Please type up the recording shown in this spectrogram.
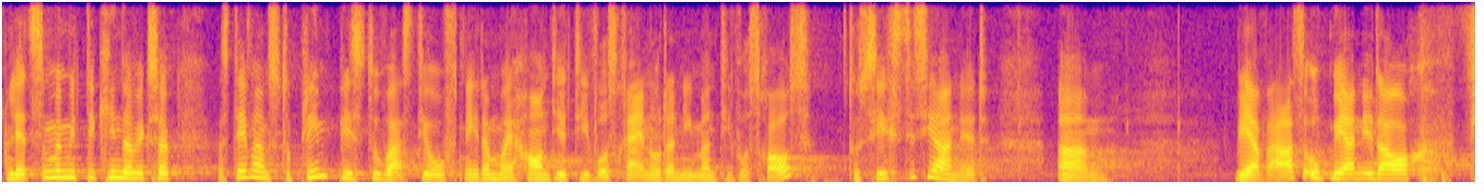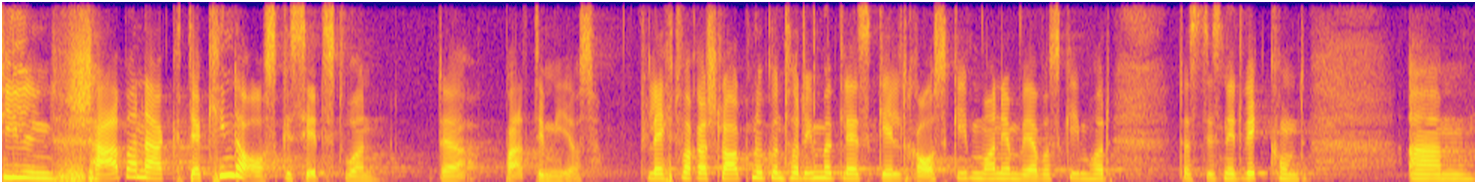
Letztes Mal mit den Kindern habe ich gesagt, weißt du, wenn du blind bist, du weißt ja oft nicht einmal, hauen dir die was rein oder nehmen die was raus. Du siehst es ja nicht. Ähm, wer weiß, ob er nicht auch vielen Schabernack der Kinder ausgesetzt worden, der Bartimäus. Vielleicht war er schlau genug und hat immer gleich das Geld rausgegeben, wenn ihm wer was gegeben hat, dass das nicht wegkommt. Ähm,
